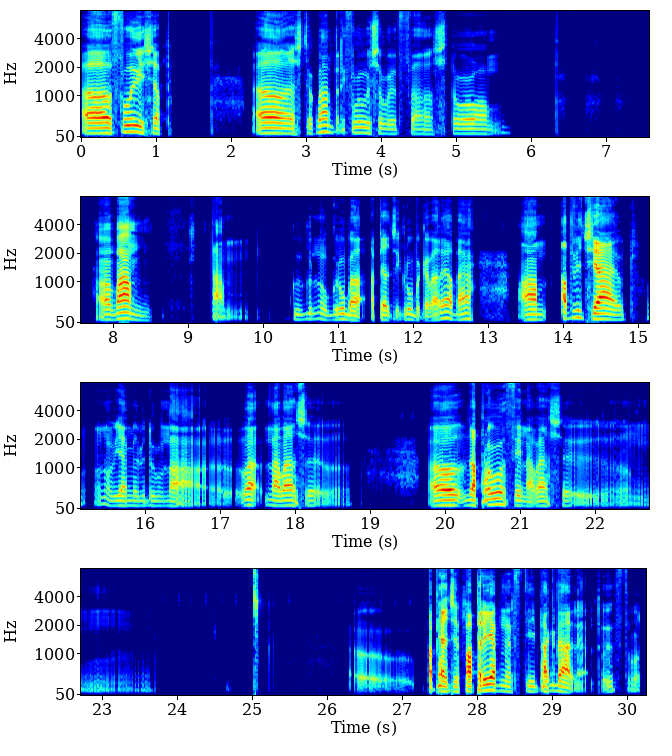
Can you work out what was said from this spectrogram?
э, слышат, э, что к вам прислушиваются, что э, вам там, ну, грубо, опять же, грубо говоря, да, ам, отвечают, ну, я имею в виду на, на ваши э, запросы, на ваши, м, э, опять же, потребности и так далее. То есть вот.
